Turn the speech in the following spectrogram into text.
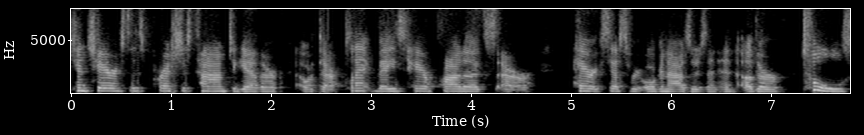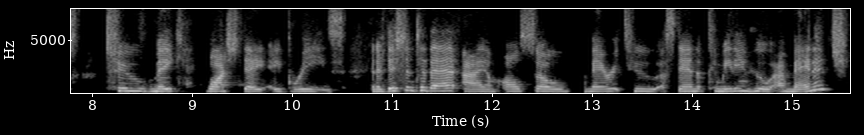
can cherish this precious time together with our plant based hair products, our hair accessory organizers, and, and other tools to make wash day a breeze. In addition to that, I am also married to a stand up comedian who I manage,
